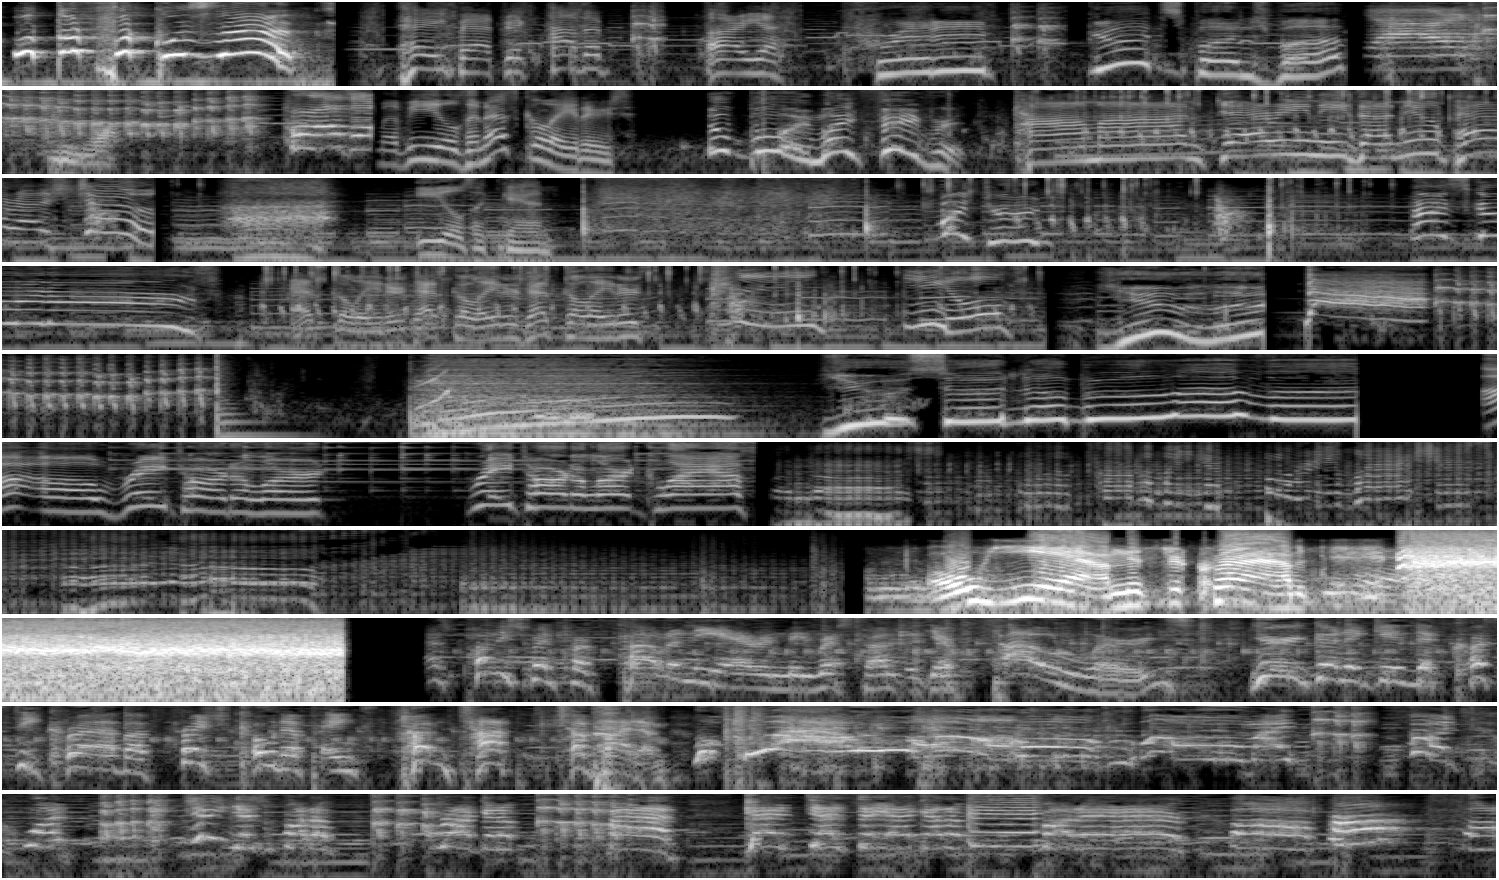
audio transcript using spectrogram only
What the fuck was that? Hey, Patrick, how the are ya? Pretty good, SpongeBob. Of eels and escalators. Oh boy, my favorite! Come on, Gary needs a new pair of shoes. Ah, eels again. My turn! Escalators! Escalators, escalators, escalators. Eels. You lose. Said number 11. Uh-oh, retard alert! Retard alert, class! Oh yeah, Mr. Krabs. As punishment for fouling the air in me restaurant with your foul words, you're gonna give the Krusty Krab a fresh coat of paint from top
